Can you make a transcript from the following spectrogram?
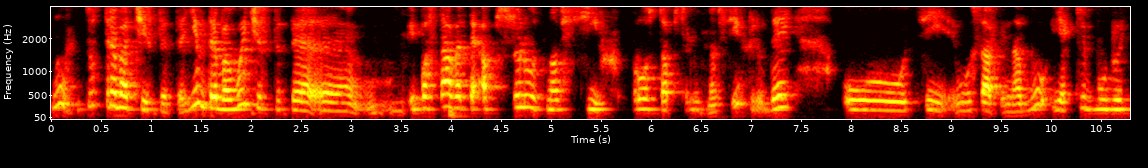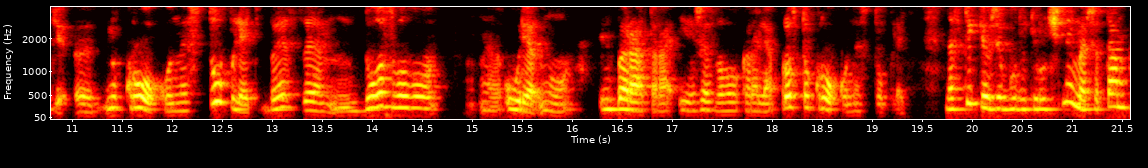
ну, тут треба чистити. Їм треба вичистити е, і поставити абсолютно всіх, просто абсолютно всіх людей у цій у САПі НАБУ, які будуть е, ну, кроку не ступлять без ем, дозволу е, уряд, ну, імператора і жезлового короля. Просто кроку не ступлять. Наскільки вже будуть ручними, що там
